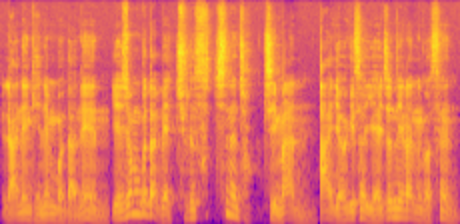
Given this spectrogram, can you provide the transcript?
라는 개념보다는 예전보다 매출의 수치는 적지만 아 여기서 예전이라는 것은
